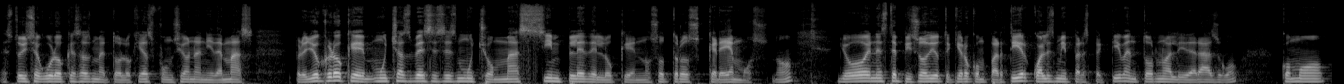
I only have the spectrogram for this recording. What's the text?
estoy seguro que esas metodologías funcionan y demás, pero yo creo que muchas veces es mucho más simple de lo que nosotros creemos, ¿no? Yo en este episodio te quiero compartir cuál es mi perspectiva en torno al liderazgo, cómo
